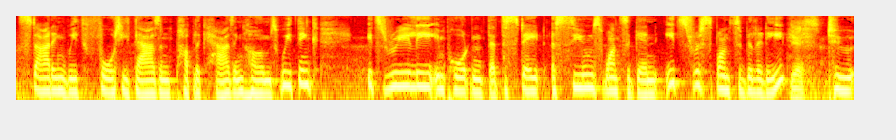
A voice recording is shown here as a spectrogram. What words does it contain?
starting with 40,000 public housing homes. We think it's really important that the state assumes once again its responsibility yes. to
